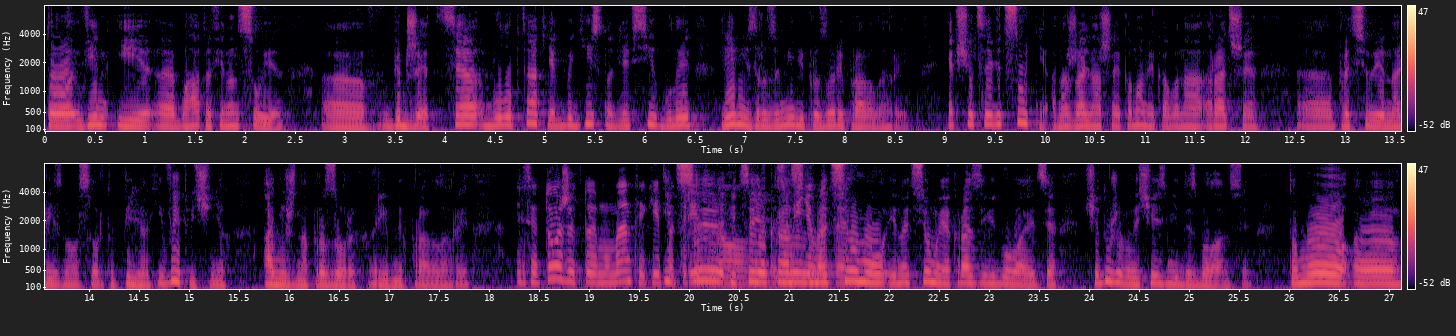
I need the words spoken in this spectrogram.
то він і багато фінансує в бюджет. Це було б так, якби дійсно для всіх були рівні, зрозумілі, прозорі правила гри. Якщо це відсутнє, а на жаль, наша економіка вона радше е, працює на різного сорту пільгах і виключеннях, аніж на прозорих рівних правилах гри. І це теж той момент, який І це, потрібно і це якраз і на цьому, і на цьому якраз і відбувається ще дуже величезні дисбаланси. Тому е,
